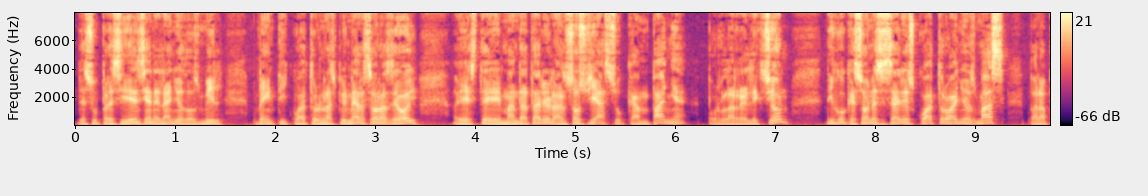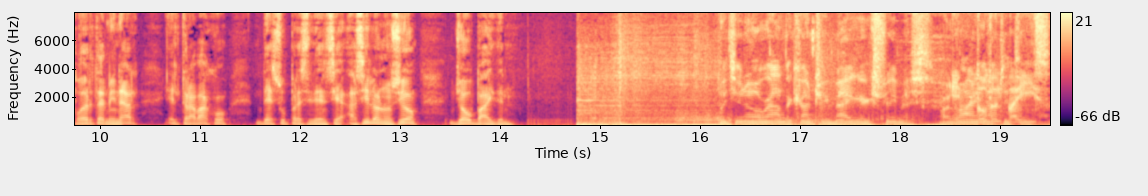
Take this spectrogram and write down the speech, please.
de su presidencia en el año 2024. En las primeras horas de hoy, este mandatario lanzó ya su campaña por la reelección. Dijo que son necesarios cuatro años más para poder terminar el trabajo de su presidencia. Así lo anunció Joe Biden. En todo el país,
